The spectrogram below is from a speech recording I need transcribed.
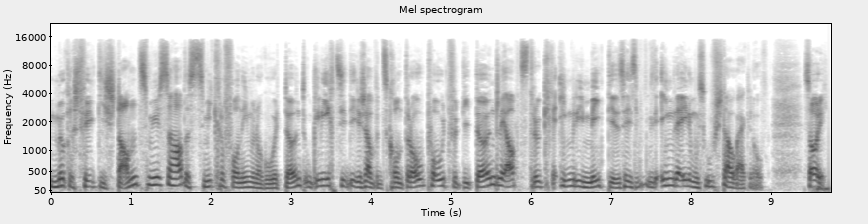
möglichst viel Distanz müssen haben, dass das Mikrofon immer noch gut tönt. Und gleichzeitig ist aber das Kontrollpult für die Tönchen abzudrücken immer in Mitte. Das heisst, immer einer muss aufstehen weglaufen. Sorry,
